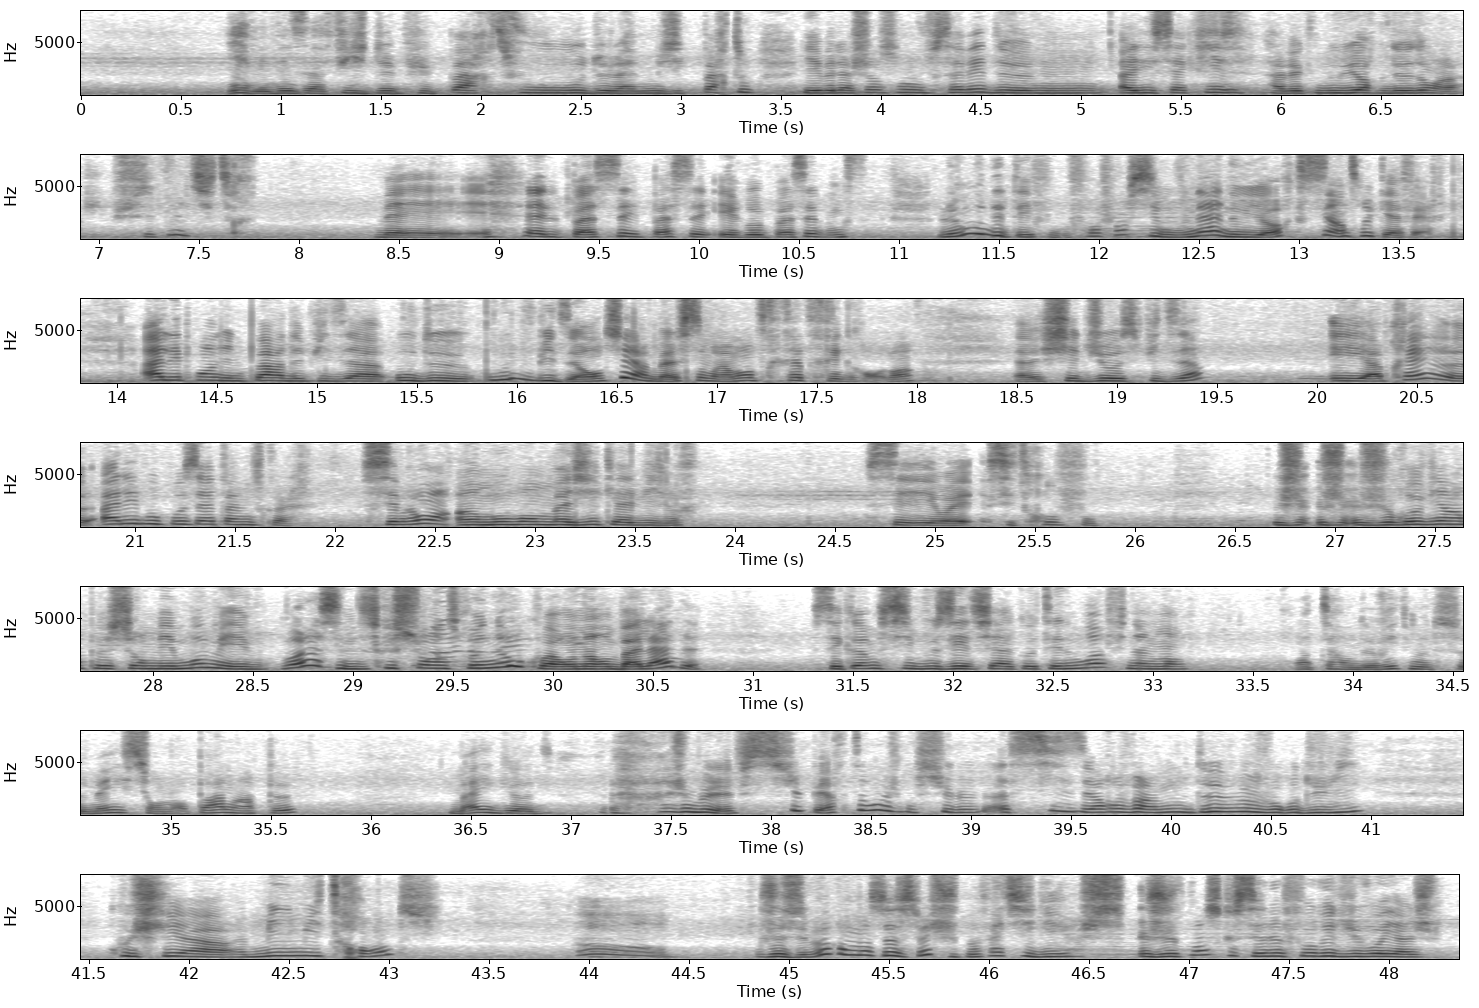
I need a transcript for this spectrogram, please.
Il y avait des affiches de pub partout, de la musique partout. Il y avait la chanson, vous savez, de hum, Alicia Keys avec New York dedans, là. Je sais plus le titre. Mais elle passait, passait et repassait. Donc le mood était fou. Franchement, si vous venez à New York, c'est un truc à faire. Allez prendre une part de pizza ou deux, ou une pizza entière, mais elles sont vraiment très très grandes, hein, euh, chez Joe's Pizza. Et après, euh, allez vous poser à Times Square. C'est vraiment un moment magique à vivre. C'est ouais, trop fou. Je, je, je, reviens un peu sur mes mots, mais voilà, c'est une discussion entre nous, quoi. On est en balade. C'est comme si vous étiez à côté de moi, finalement. En termes de rythme de sommeil, si on en parle un peu, my God, je me lève super tôt. Je me suis levée à 6h22 aujourd'hui, couchée à minuit 30. Oh, je sais pas comment ça se fait, je suis pas fatiguée. Je, pense que c'est l'euphorie du voyage.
